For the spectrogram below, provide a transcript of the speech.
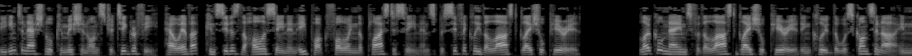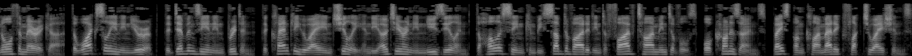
The International Commission on Stratigraphy, however, considers the Holocene an epoch following the Pleistocene and specifically the last glacial period. Local names for the last glacial period include the Wisconsinan in North America, the Weichselian in Europe, the Devensian in Britain, the Llanquihue in Chile and the Otiran in New Zealand. The Holocene can be subdivided into five time intervals, or chronozones, based on climatic fluctuations.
